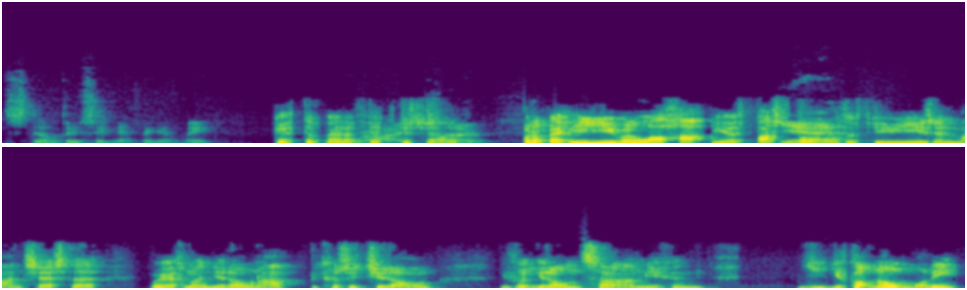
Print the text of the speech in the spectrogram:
still do significantly Get the benefit right. yourself. So But I bet you you were a lot happier fast Yeah. forward a few years in Manchester working on your own app because it's your own. You've got your own time. You can you, you've got no money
